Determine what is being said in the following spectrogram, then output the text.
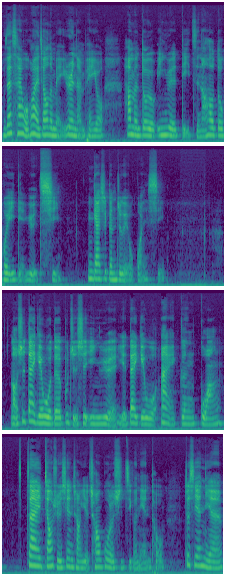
我在猜，我后来交的每一任男朋友，他们都有音乐底子，然后都会一点乐器。应该是跟这个有关系。老师带给我的不只是音乐，也带给我爱跟光。在教学现场也超过了十几个年头，这些年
